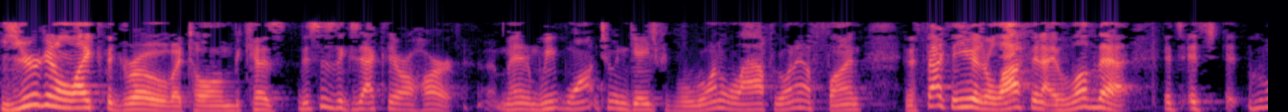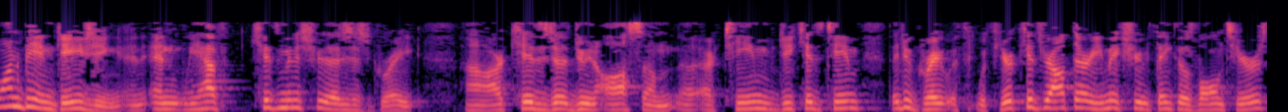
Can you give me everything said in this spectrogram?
you're going to like the Grove, I told him, because this is exactly our heart. Man, we want to engage people. We want to laugh. We want to have fun. And the fact that you guys are laughing, I love that. It's, it's, it, we want to be engaging. And, and we have kids ministry that is just great. Uh, our kids are doing awesome. Uh, our team, G Kids team, they do great. With, with your kids are out there, you make sure you thank those volunteers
